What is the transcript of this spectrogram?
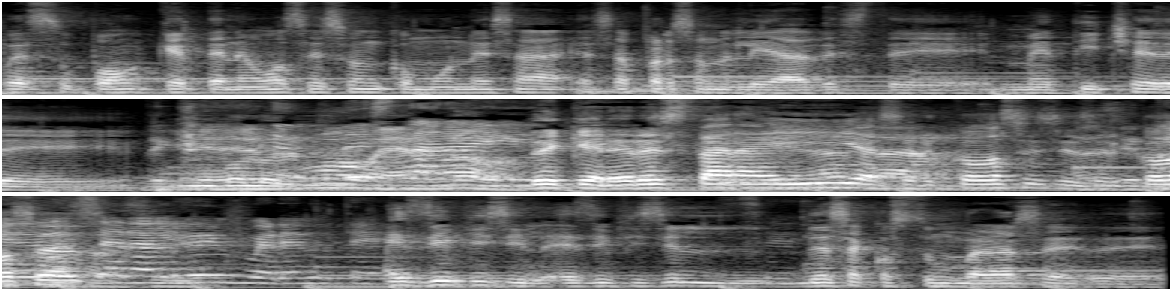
pues supongo que tenemos eso en común, esa, esa personalidad este, metiche de, De querer De de querer estar Sí, ahí, hacer cosas y hacer Quiero cosas. hacer algo diferente. Es difícil, es difícil Sí. desacostumbrarse de,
